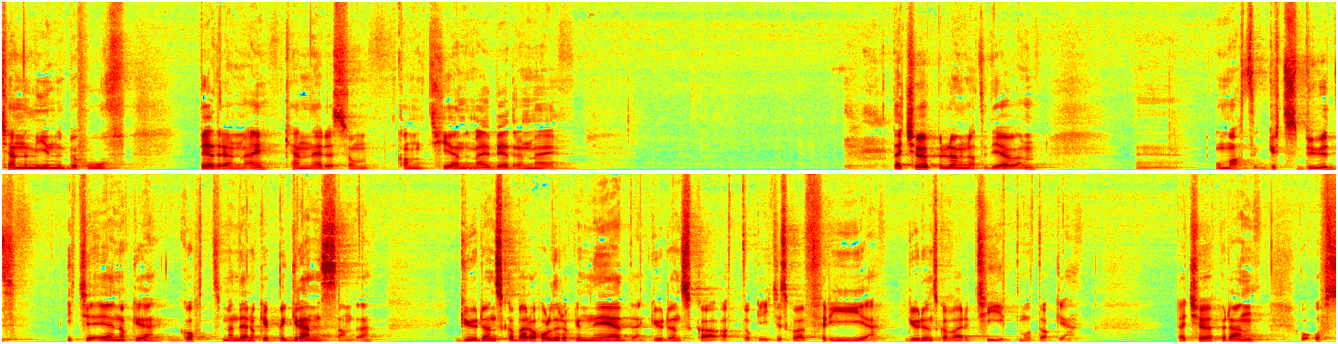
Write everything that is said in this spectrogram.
kjenner mine behov bedre enn meg? Hvem er det som kan tjene meg bedre enn meg? De kjøper løgna til djevelen eh, om at Guds bud ikke er noe godt, men det er noe begrensende. Gud ønsker bare å holde dere nede. Gud ønsker at dere ikke skal være frie. Gud ønsker å være kjip mot dere. De kjøper den, og oss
